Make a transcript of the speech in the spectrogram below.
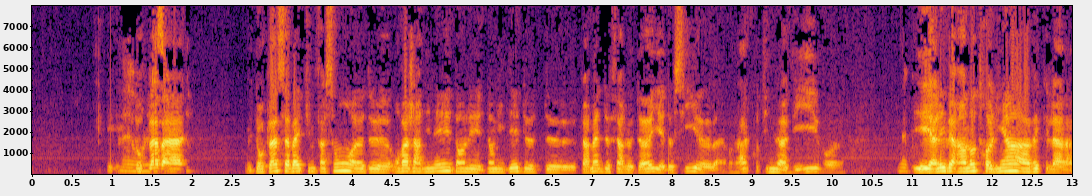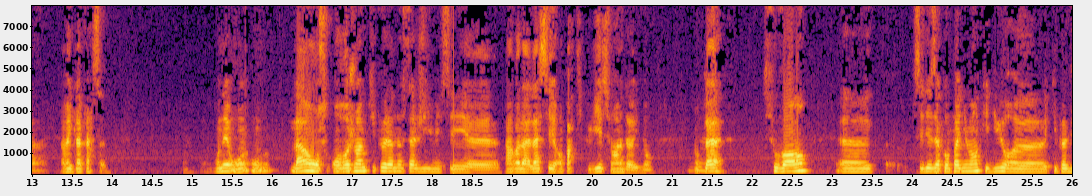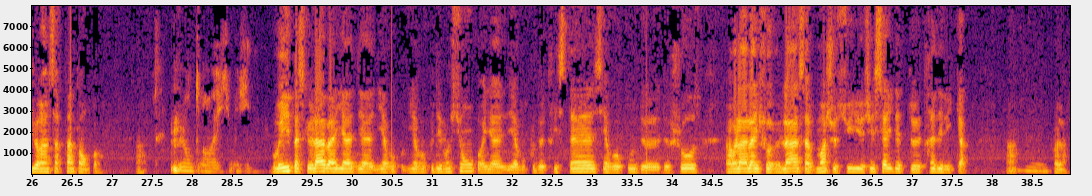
donc là, bah, donc là, ça va être une façon euh, de, on va jardiner dans les, dans l'idée de, de permettre de faire le deuil et d'aussi, euh, ben, voilà, continuer à vivre et aller vers un autre lien avec la, avec la personne. On est, on, là, on, on, rejoint un petit peu la nostalgie, mais c'est, euh, enfin voilà, là c'est en particulier sur un deuil. Donc, donc là, souvent, euh, c'est des accompagnements qui durent, euh, qui peuvent durer un certain temps, quoi. Plus longtemps, ouais, j'imagine. Oui, parce que là, bah, il y a, y, a, y a beaucoup, il y a beaucoup d'émotions, quoi. Il y a, y a beaucoup de tristesse, il y a beaucoup de, de choses. Enfin, voilà, là, il faut, là, ça, moi, je suis, j'essaye d'être très délicat. Hein. Mm. Voilà.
